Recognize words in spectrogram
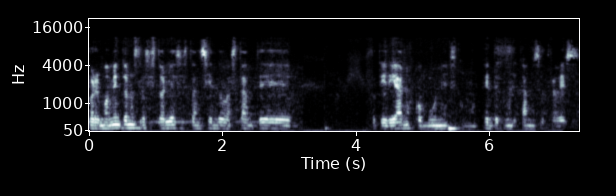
por el momento nuestras historias están siendo bastante cotidianas, comunes, como gente comunicándose a través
